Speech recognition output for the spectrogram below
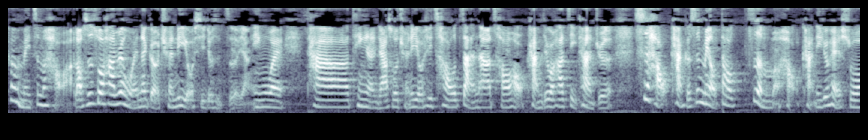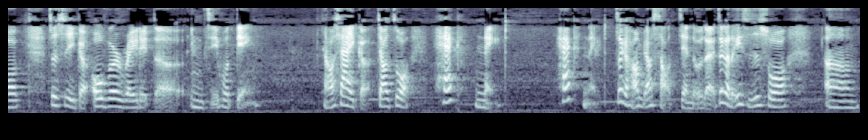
根本没这么好啊！老师说他认为那个《权力游戏》就是这样，因为他听人家说《权力游戏》超赞啊，超好看，结果他自己看觉得是好看，可是没有到这么好看，你就可以说这是一个 overrated 的影集或电影。然后下一个叫做 hackneyed，hackneyed 这个好像比较少见，对不对？这个的意思是说，嗯。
